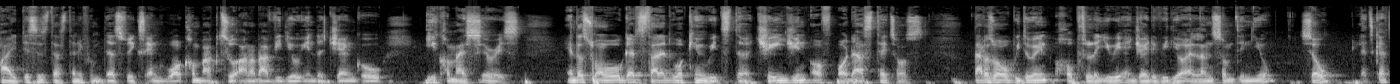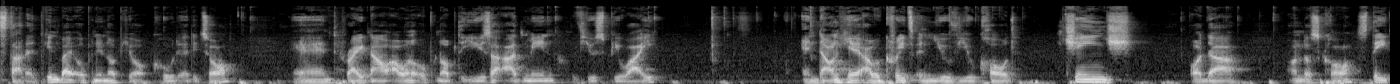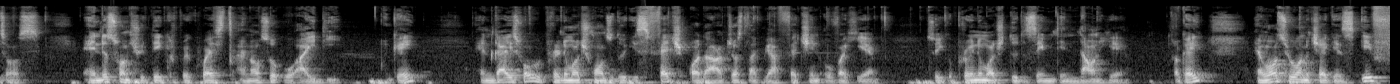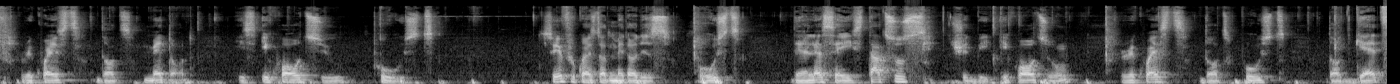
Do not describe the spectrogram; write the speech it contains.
Hi, this is Destiny from Desphixs and welcome back to another video in the Django e-commerce series. In this one, we'll get started working with the changing of order status. That is what we'll be doing. Hopefully you will enjoy the video and learn something new. So let's get started. Begin by opening up your code editor. And right now I want to open up the user admin views PY. And down here, I will create a new view called change order underscore status and this one should take request and also OID. Okay. And guys, what we pretty much want to do is fetch order just like we are fetching over here. So you could pretty much do the same thing down here. Okay. And what we want to check is if request dot method is equal to post. So if request dot method is post, then let's say status should be equal to request dot post dot get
